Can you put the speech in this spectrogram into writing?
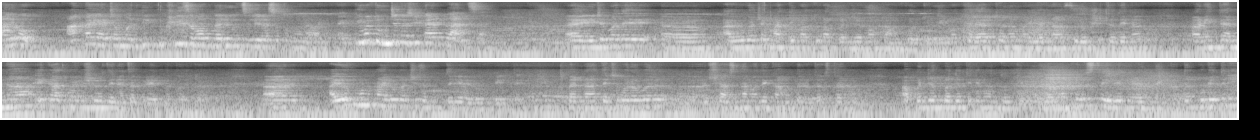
आयोग आता याच्यामधली कुठली जबाबदारी उचलेल असं तुम्हाला वाटतंय? किंवा तुमचे तसे काय प्लॅन्स आहेत? याच्यामध्ये आयोगाच्या माध्यमातून आपण जेव्हा काम करतो तेव्हा खऱ्या अर्थानं महिलांना सुरक्षित देणं आणि त्यांना एक आत्मविश्वास देण्याचा प्रयत्न करतो. आयोग म्हणून आयोगाची जबाबदारी आयोग पेलते कारण त्याच्याबरोबर शासनामध्ये काम करत असताना आपण ज्या पद्धतीने म्हणतो की मुलांना खरंच स्थैर्य मिळत नाही तर कुठेतरी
